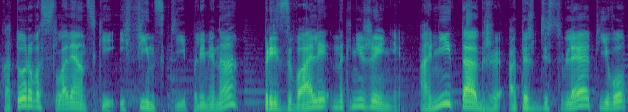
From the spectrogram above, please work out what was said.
которого славянские и финские племена призвали на княжение. Они также отождествляют его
